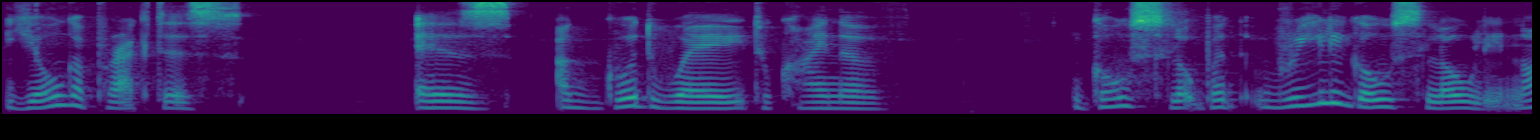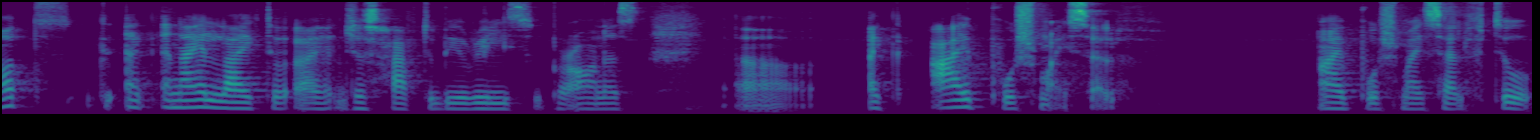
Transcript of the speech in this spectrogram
yoga practice is a good way to kind of go slow, but really go slowly. Not, and I like to. I just have to be really super honest. Uh, like I push myself. I push myself too,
